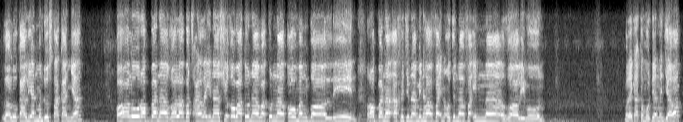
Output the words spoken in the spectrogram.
lalu kalian mendustakannya? Qalu rabbana ghalabat alaina shiqwatuna wa kunna qauman dhalin. Rabbana akhrijna minha fa in udna fa inna zalimun. Mereka kemudian menjawab,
